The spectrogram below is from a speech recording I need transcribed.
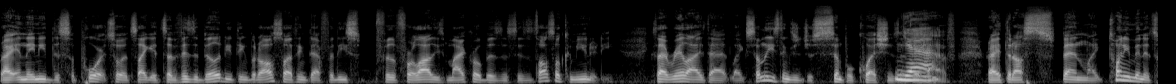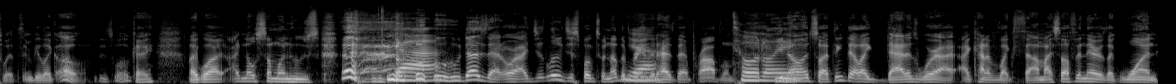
right, and they need the support. So it's like it's a visibility thing, but also I think that for these for for a lot of these micro businesses, it's also community, because I realize that like some of these things are just simple questions that Yeah. they have, right, that I'll spend like twenty minutes with and be like, oh, it's well okay, like well I, I know someone who's Yeah. who, who does that, or I just literally just spoke to another Yeah. brand that has that problem. Totally. You know, and so I think that like that is where I, I kind of like found myself in there is like one,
